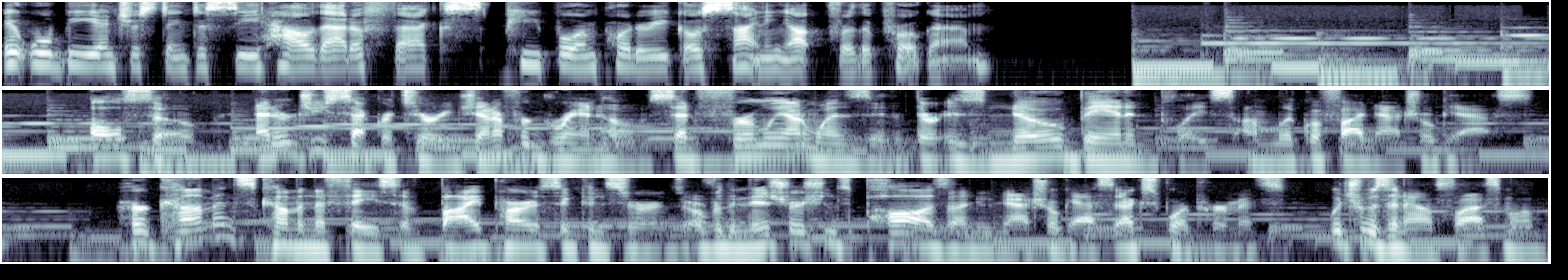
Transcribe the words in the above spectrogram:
it will be interesting to see how that affects people in Puerto Rico signing up for the program. Also, Energy Secretary Jennifer Granholm said firmly on Wednesday that there is no ban in place on liquefied natural gas. Her comments come in the face of bipartisan concerns over the administration's pause on new natural gas export permits, which was announced last month.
